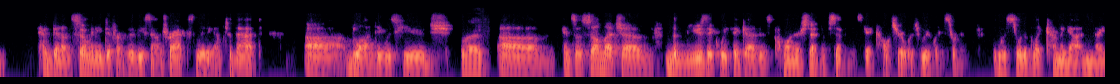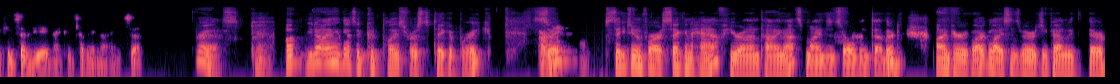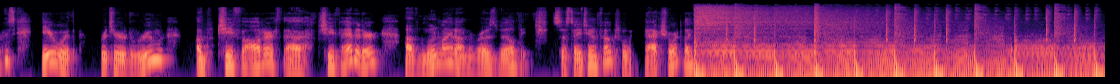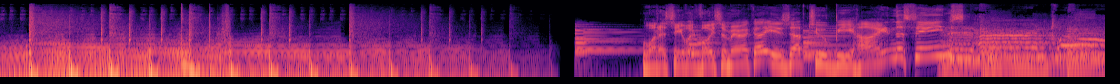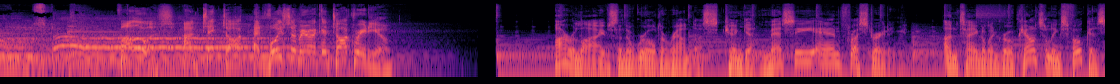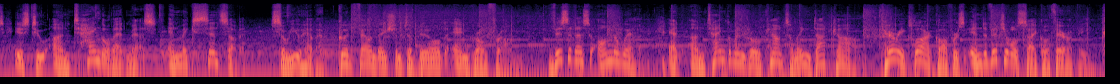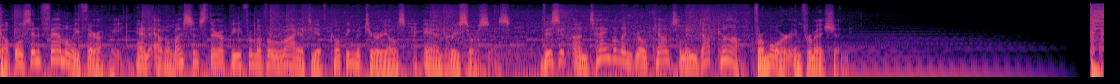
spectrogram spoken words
had been on so many different movie soundtracks leading up to that. Uh, Blondie was huge, right? Um, and so so much of the music we think of as cornerstone of '70s gay culture was really sort of was sort of like coming out in 1978, 1979. So. Yes. Yeah. Well, you know, I think that's a good place for us to take a break. All so, right stay tuned for our second half here on Untying Knots, Minds and Souls Untethered. I'm Perry Clark, licensed marriage and family therapist, here with Richard Ruane, chief author, uh, chief editor of Moonlight on Roseville Beach. So stay tuned, folks. We'll be back shortly. To see what Voice America is up to behind the scenes? Behind Follow us on TikTok at Voice America Talk Radio. Our lives and the world around us can get messy and frustrating. Untangle and Grow Counseling's focus is to untangle that mess and make sense of it so you have a good foundation to build and grow from. Visit us on the web at untangleandgrowcounseling.com. Perry Clark offers individual psychotherapy, couples and family therapy, and adolescence therapy from a variety of coping materials and resources. Visit untangleandgrowcounseling.com for more information.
